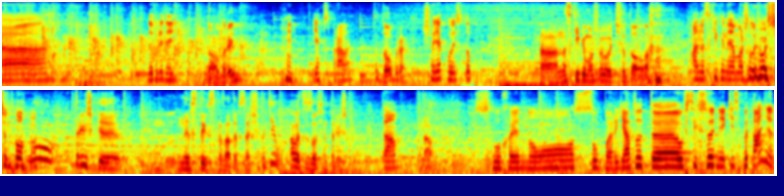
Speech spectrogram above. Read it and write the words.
Е, Добрий день. Добрий. Хм, Як справи? Та добре. Що як виступ? Та наскільки можливо чудово. А наскільки неможливо чудово? Ну, трішки м, не встиг сказати все, що хотів, але це зовсім трішки. Там. Да. Слухай, ну супер. Я тут е, у всіх сьогодні якісь питання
